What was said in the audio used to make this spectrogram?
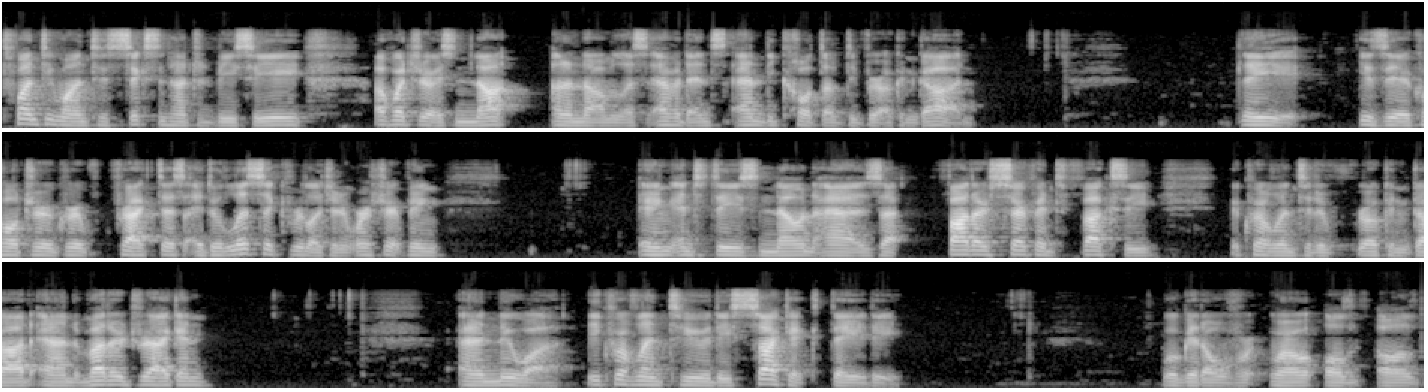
21 to 1600 BCE, of which there is not an anomalous evidence, and the cult of the broken god. The Xia culture group practiced a dualistic religion, worshipping entities known as uh, Father Serpent Fuxi, equivalent to the broken god, and Mother Dragon and Nuwa, equivalent to the Sarkic deity. We'll get over, well, I'll, I'll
